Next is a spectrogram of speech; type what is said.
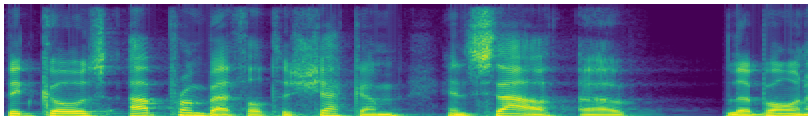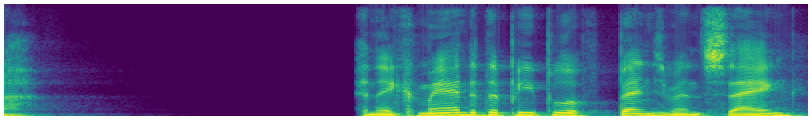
that goes up from Bethel to Shechem and south of Lebonah. And they commanded the people of Benjamin, saying,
